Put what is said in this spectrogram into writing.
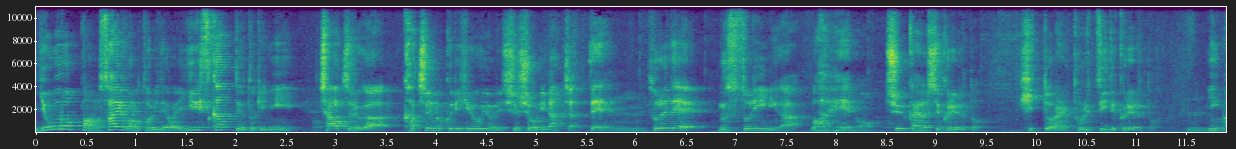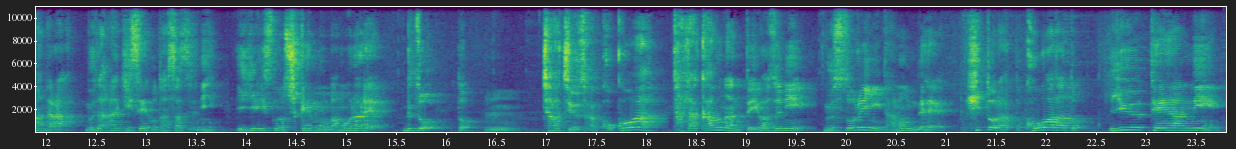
ヨーロッパの最後の砦はイギリスかっていう時にチャーチルが家中の栗拾うように首相になっちゃって、それでムストリーニが和平の仲介をしてくれると。ヒットラーに取り付いてくれると、今なら無駄な犠牲を出さずにイギリスの主権も守られるぞと、うんチャーチルさんここは戦うなんて言わずにムストリーニに頼んでヒトラーと講和だという提案に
